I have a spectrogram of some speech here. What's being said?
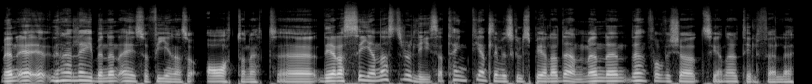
Men eh, den här labeln den är ju så fin, alltså Atonet. Eh, deras senaste release, jag tänkte egentligen vi skulle spela den, men den, den får vi köra ett senare tillfälle.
